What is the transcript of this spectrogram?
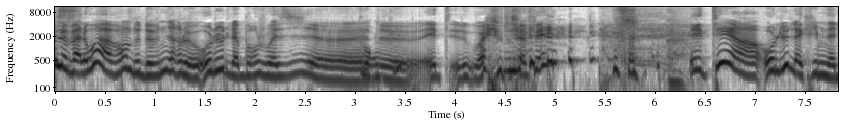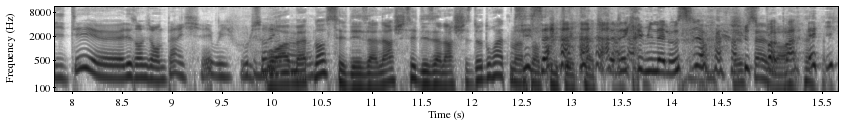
que le Valois, avant de devenir le haut lieu de la bourgeoisie, euh, de, ouais, tout à fait, était un haut lieu de la criminalité euh, des environs de Paris. Eh oui, vous le saurez. Bon, maintenant, c'est des anarchistes, c'est des anarchistes de droite maintenant ça. C'est des criminels aussi, hein. C'est juste ça, pas genre. pareil.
